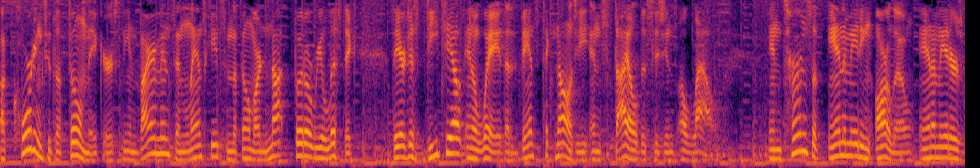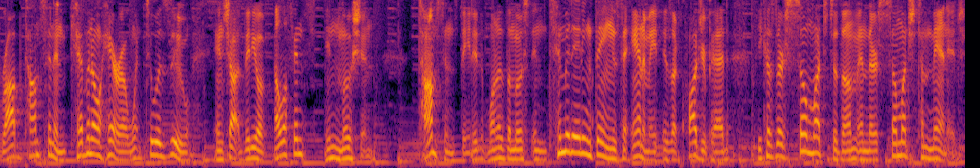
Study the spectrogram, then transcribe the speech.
According to the filmmakers, the environments and landscapes in the film are not photorealistic, they are just detailed in a way that advanced technology and style decisions allow. In terms of animating Arlo, animators Rob Thompson and Kevin O'Hara went to a zoo and shot video of elephants in motion. Thompson stated one of the most intimidating things to animate is a quadruped because there's so much to them and there's so much to manage.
